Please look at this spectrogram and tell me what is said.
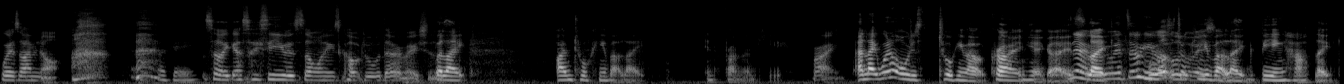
whereas I'm not. okay so I guess I see you as someone who's comfortable with their emotions. but like i'm talking about like in front of you right. and like we're not all just talking about crying here guys No, like we're talking we're about also talking about like being happy like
